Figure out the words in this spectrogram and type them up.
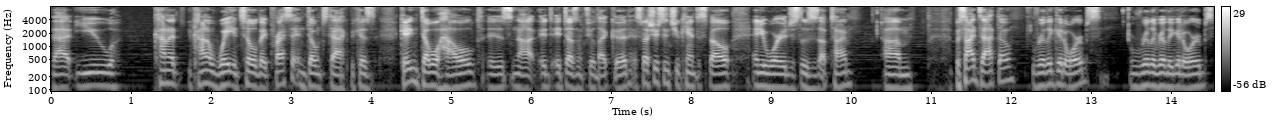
that you kind of kind of wait until they press it and don't stack because getting double howled is not it, it doesn't feel that good, especially since you can't dispel and your warrior just loses uptime. Um, Besides that, though, really good orbs. Really, really good orbs.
